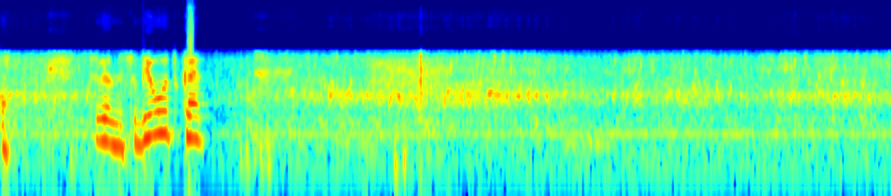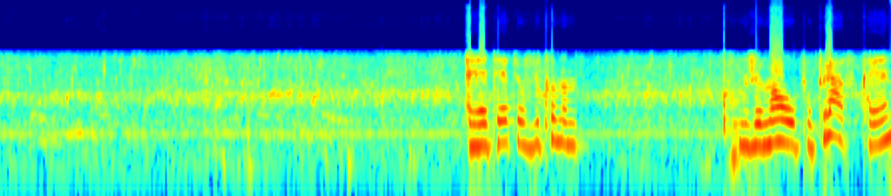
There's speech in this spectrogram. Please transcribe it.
O, stawiamy sobie łódkę. To ja to wykonam może małą poprawkę.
